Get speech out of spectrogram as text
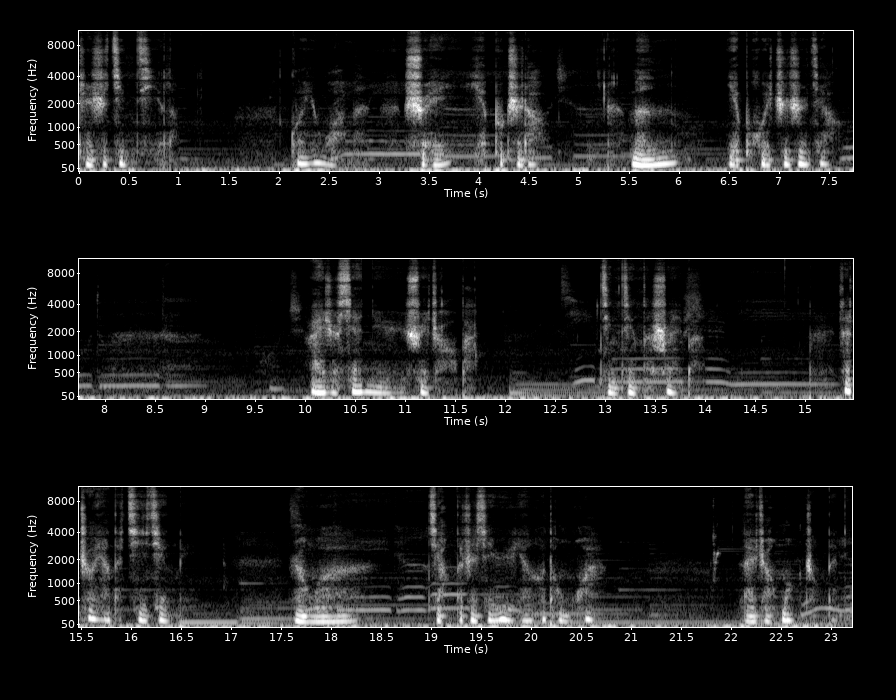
真是静极了。关于我们，谁也不知道，门也不会吱吱叫。挨着仙女睡着吧，静静的睡吧。在这样的寂静里，让我讲的这些寓言和童话，来找梦中的你。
